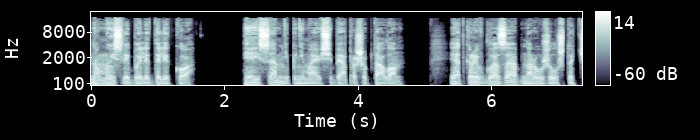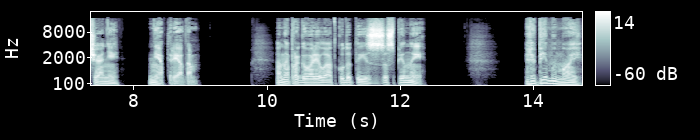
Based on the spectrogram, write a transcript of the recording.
но мысли были далеко. «Я и сам не понимаю себя», — прошептал он. И, открыв глаза, обнаружил, что Чани нет рядом. Она проговорила откуда-то из-за спины. «Любимый мой,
